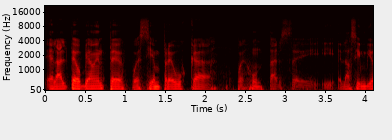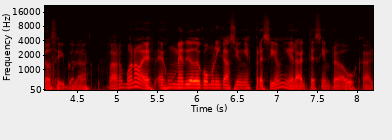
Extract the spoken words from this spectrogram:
el arte obviamente pues siempre busca pues juntarse y, y la simbiosis, ¿verdad? Claro, bueno, es, es un medio de comunicación y expresión y el arte siempre va a buscar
